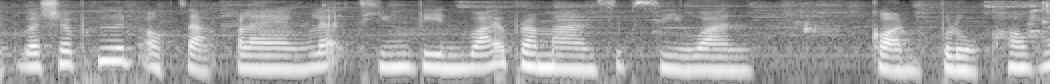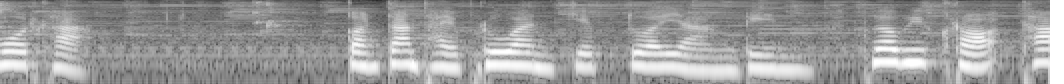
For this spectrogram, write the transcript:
ษวัชพืชออกจากแปลง และทิ้งดินไว้ประมาณ 14 วัน ก่อนปลูกข้าวโพดค่ะ ก่อนการไถพรวนเก็บตัวอย่างดิน เพื่อวิเคราะห์ ถ้า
